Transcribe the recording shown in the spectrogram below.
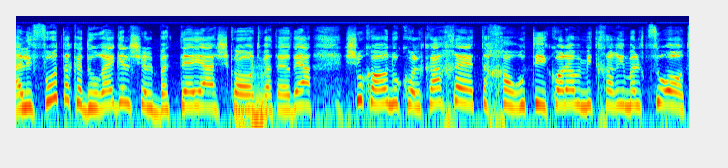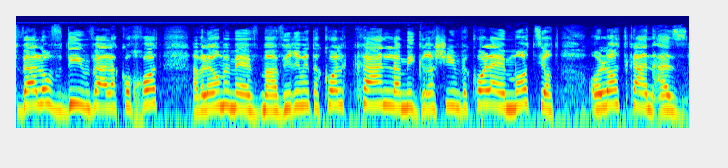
אליפות הכדורגל של בתי ההשקעות. ואתה יודע, שוק ההון הוא כל כך uh, תחרותי, כל היום הם מתחרים על תשואות ועל עובדים ועל לקוחות, אבל היום הם מעבירים את הכל כאן למגרשים, וכל האמוציות עולות כאן. אז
